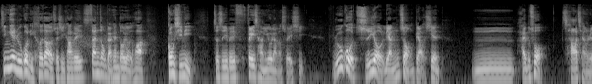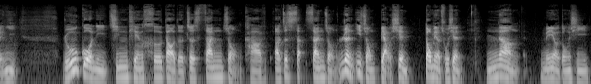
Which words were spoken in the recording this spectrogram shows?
今天如果你喝到的水洗咖啡三种表现都有的话，恭喜你，这是一杯非常优良的水洗。如果只有两种表现，嗯，还不错，差强人意。如果你今天喝到的这三种咖啡啊，这三三种任一种表现都没有出现，那没有东西，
